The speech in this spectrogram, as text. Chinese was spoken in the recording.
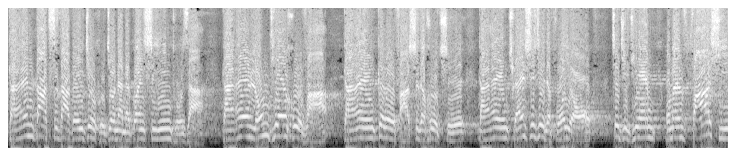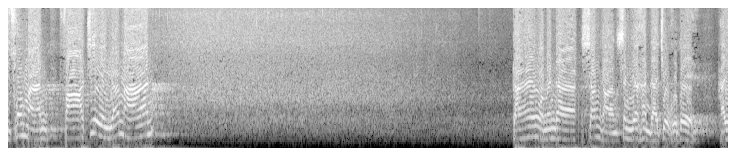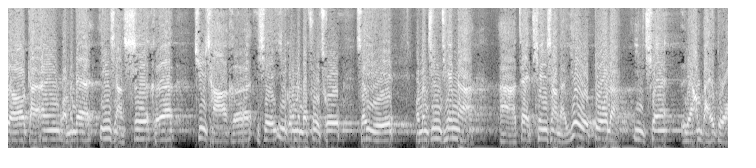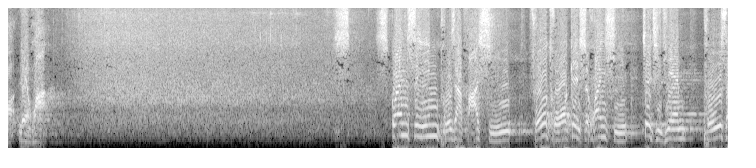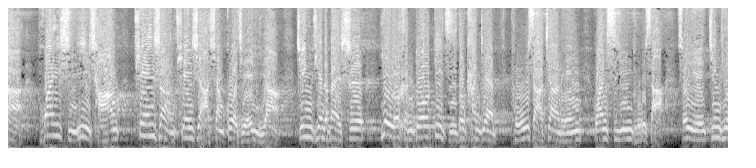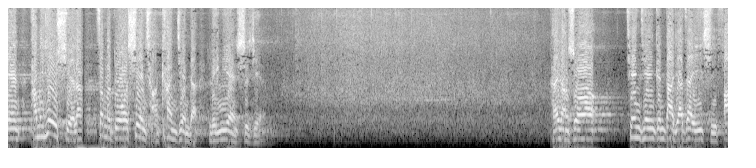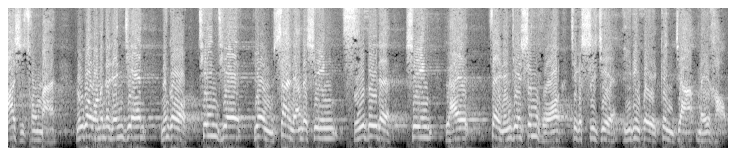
感恩大慈大悲救苦救难的观世音菩萨，感恩龙天护法，感恩各位法师的护持，感恩全世界的佛友。这几天我们法喜充满，法界圆满。感恩我们的香港圣约翰的救护队，还有感恩我们的音响师和剧场和一些义工们的付出，所以我们今天呢，啊，在天上呢又多了一千两百朵莲花。观世音菩萨法喜，佛陀更是欢喜。这几天菩萨欢喜异常，天上天下像过节一样。今天的拜师，又有很多弟子都看见菩萨降临，观世音菩萨，所以今天他们又写了这么多现场看见的灵验事件。台长说，天天跟大家在一起，法喜充满。如果我们的人间能够天天用善良的心、慈悲的心来在人间生活，这个世界一定会更加美好。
